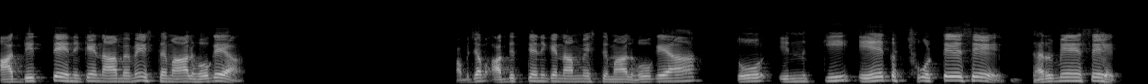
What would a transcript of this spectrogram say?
आदित्य इनके नाम में इस्तेमाल हो गया। अब जब आदित्य इनके नाम में इस्तेमाल हो गया तो इनकी एक छोटे से घर में से,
